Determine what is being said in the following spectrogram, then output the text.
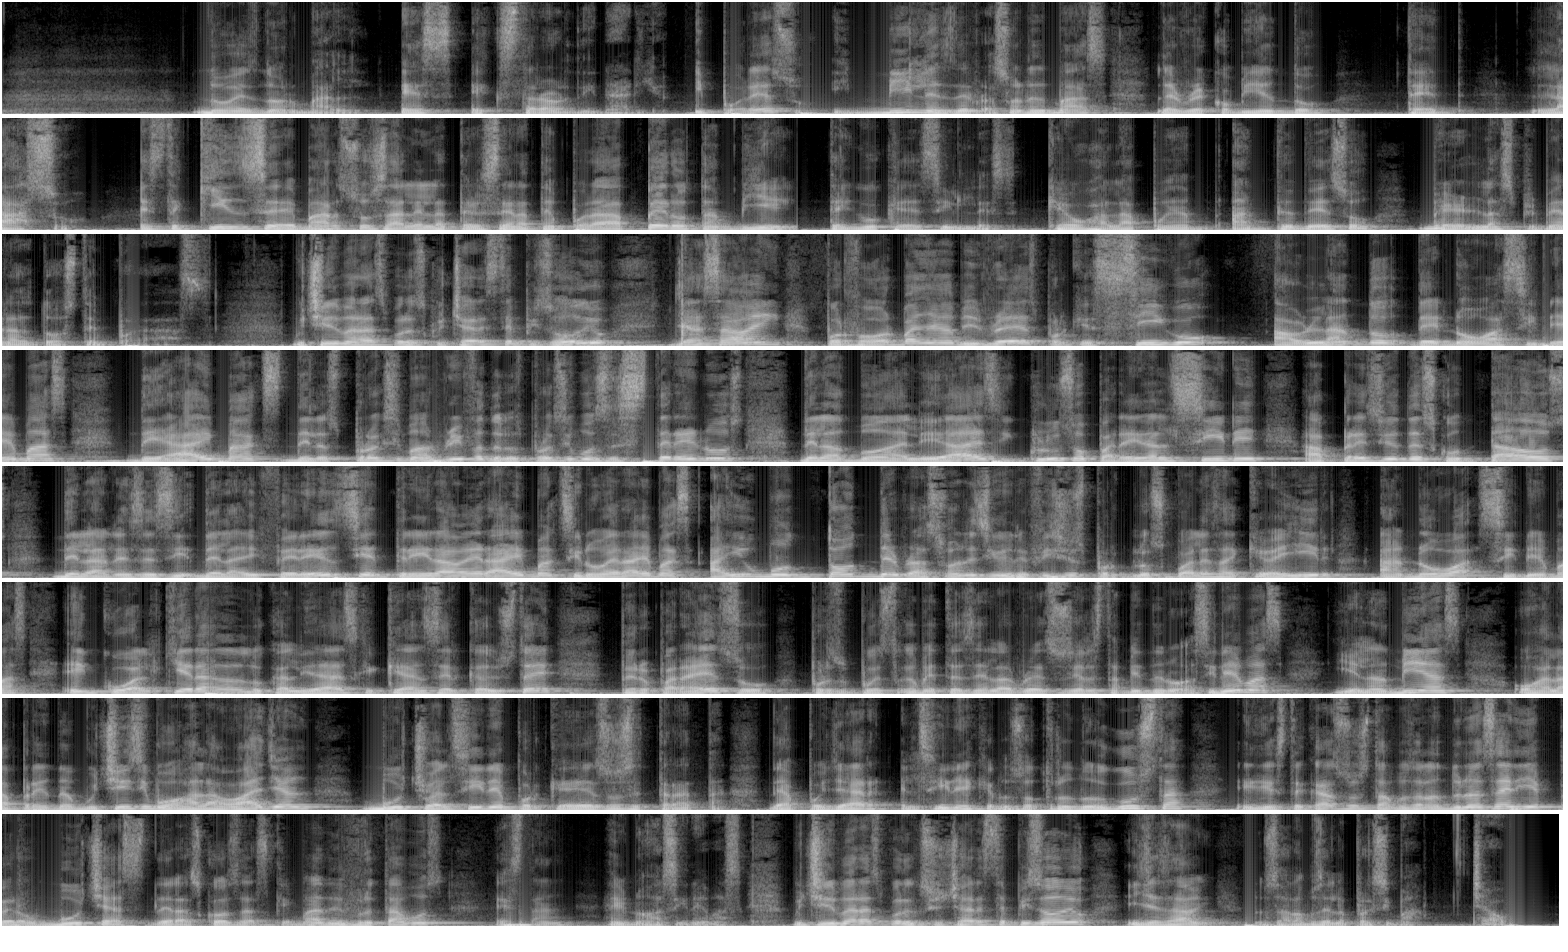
no es normal, es extraordinario. Y por eso, y miles de razones más, les recomiendo Ted Lasso. Este 15 de marzo sale la tercera temporada, pero también tengo que decirles que ojalá puedan antes de eso ver las primeras dos temporadas. Muchísimas gracias por escuchar este episodio. Ya saben, por favor vayan a mis redes porque sigo hablando de Nova Cinemas, de IMAX, de los próximos rifas, de los próximos estrenos, de las modalidades, incluso para ir al cine a precios descontados, de la, de la diferencia entre ir a ver IMAX y no ver IMAX. Hay un montón de razones y beneficios por los cuales hay que ir a Nova Cinemas en cualquiera de las localidades que quedan cerca de usted. Pero para eso, por supuesto que metes en las redes sociales también de Nova Cinemas y en las mías. Ojalá aprendan muchísimo, ojalá vayan mucho al cine porque de eso se trata, de apoyar el cine que nosotros nos gusta. En este caso estamos hablando de una serie, pero muchas de las cosas que más disfrutamos están en Nuevas Cinemas. Muchísimas gracias por escuchar este episodio y ya saben, nos hablamos en la próxima. Chao.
